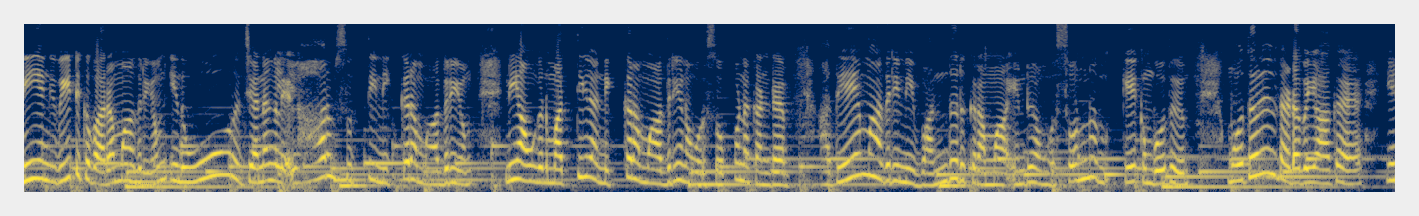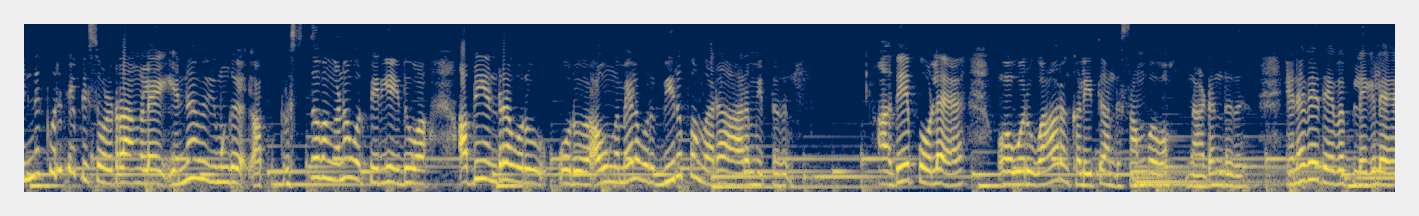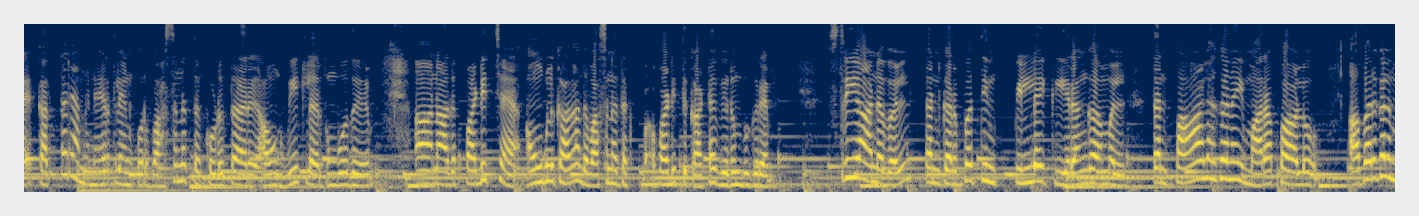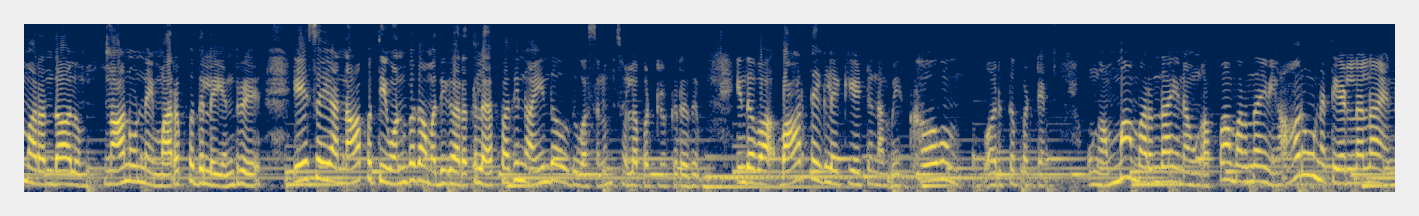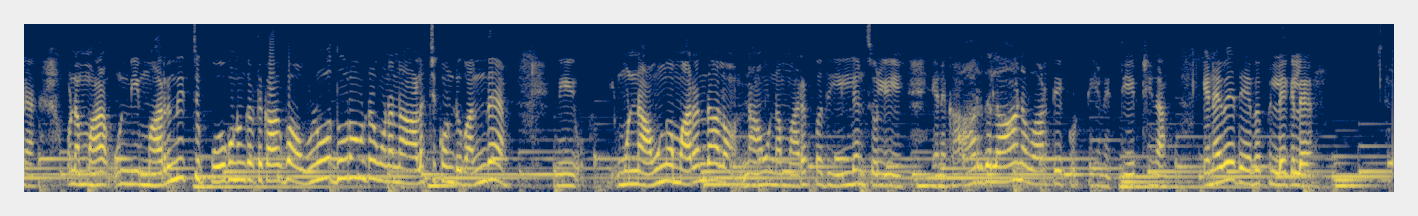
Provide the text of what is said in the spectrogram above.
நீ எங்கள் வீட்டுக்கு வர மாதிரியும் இந்த ஊர் ஜனங்கள் எல்லாரும் சுற்றி நிற்கிற மாதிரியும் நீ அவங்க மத்தியில் நிற்கிற மாதிரியும் நான் ஒரு சொப்பனை கண்டேன். அதே மாதிரி நீ வந்திருக்கிறம்மா என்று அவங்க சொன்ன கேட்கும்போது முதல் தடவையாக எனக்கு குறித்து இப்படி சொல்கிறாங்களே என்ன இவங்க கிறிஸ்தவங்கன்னா ஒரு பெரிய இதுவா? அப்படின்ற ஒரு ஒரு அவங்க மேலே ஒரு விருப்பம் வர ஆரம்பித்தது. அதே போல் ஒரு வாரம் கழித்து அந்த சம்பவம் நடந்தது. எனவே தேவ பிள்ளைகளை கத்தர் அந்த நேரத்தில் எனக்கு ஒரு வசனத்தை கொடுத்தாரு. அவங்க வீட்டில் இருக்கும்போது நான் அதை படித்தேன். அவங்களுக்காக அந்த வசனத்தை படித்து காட்ட விரும்புகிறேன். ஸ்ரீயானவள் தன் கர்ப்பத்தின் பிள்ளைக்கு இறங்காமல் தன் பாலகனை மறப்பாளோ? அவர்கள் மறந்தாலும் நான் உன்னை மறப்பதில்லை என்று ஏசையா நாற்பத்தி ஒன்பதாம் அதிகாரத்தில் பதினைந்தாவது வசனம் சொல்லப்பட்டிருக்கிறது. இந்த வா வார்த்தைகளை கேட்டு நான் மிகவும் வருத்தப்பட்டேன். உங்கள் அம்மா மறந்தா என்ன? உங்கள் அப்பா மறந்தா என்ன? யாரும் உன்னை தேடலைன்னா என்ன? உன்னை ம உன் நீ மறந்துச்சு போகணுங்கிறதுக்காக அவ்வளோ தூரம்ன்ற உன்னை நான் அழைச்சி கொண்டு வந்தேன். நீ முன்ன அவங்க மறந்தாலும் நான் உன்னை மறப்பது இல்லைன்னு சொல்லி எனக்கு ஆறுதலான வார்த்தையை கொடுத்து என்னை தேற்றினார். எனவே தேவ பிள்ளைகளை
